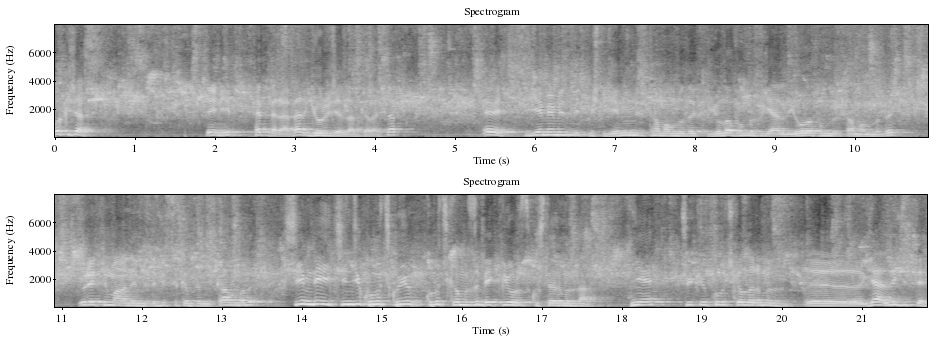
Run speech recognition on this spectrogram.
Bakacağız. Deneyip hep beraber göreceğiz arkadaşlar. Evet yemimiz bitmişti. Yemimizi tamamladık. Yulafımız geldi. Yulafımızı tamamladık. Üretim hanemizde bir sıkıntımız kalmadı. Şimdi ikinci kuluçkuyu, kuluçkamızı bekliyoruz kuşlarımızdan. Niye? Çünkü kuluçkalarımız e, geldi gitti.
